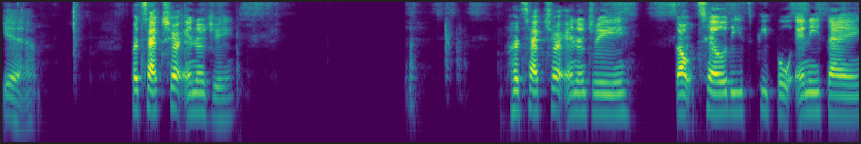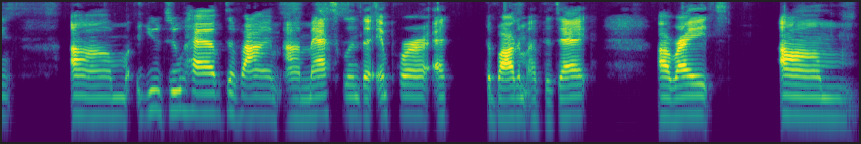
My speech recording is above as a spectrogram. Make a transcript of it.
Yeah. Protect your energy protect your energy. Don't tell these people anything. Um, you do have divine uh, masculine, the emperor at the bottom of the deck. All right. Um,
